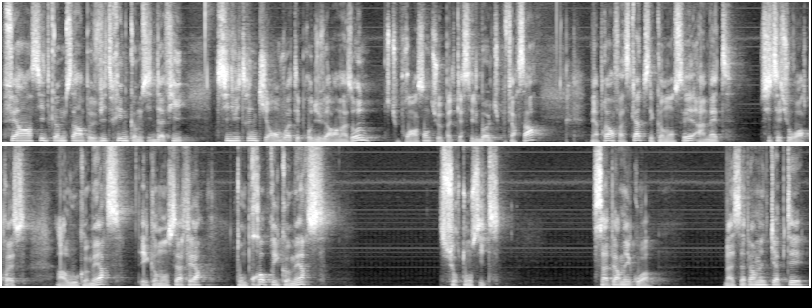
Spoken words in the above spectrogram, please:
faire un site comme ça, un peu vitrine comme site d'affi, site vitrine qui renvoie tes produits vers Amazon. Si tu pour l'instant tu veux pas te casser le bol, tu peux faire ça. Mais après en phase 4, c'est commencer à mettre, si c'est sur WordPress, un WooCommerce et commencer à faire ton propre e-commerce sur ton site. Ça permet quoi? Bah, Ça permet de capter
